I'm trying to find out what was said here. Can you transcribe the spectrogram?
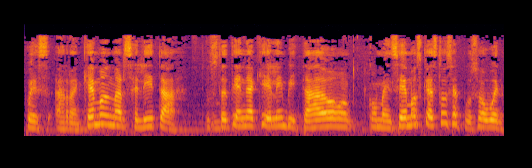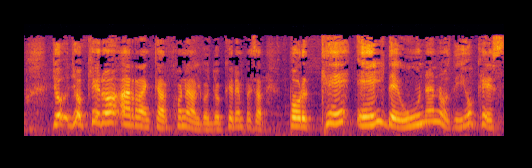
Pues arranquemos, Marcelita. Usted tiene aquí el invitado. Comencemos que esto se puso bueno. Yo, yo quiero arrancar con algo. Yo quiero empezar. ¿Por qué él de una nos dijo que es,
